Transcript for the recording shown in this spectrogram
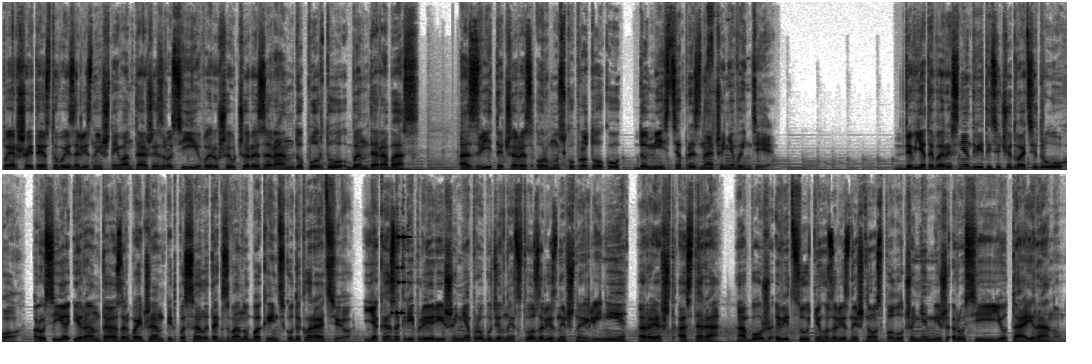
Перший тестовий залізничний вантаж із Росії вирушив через Іран до порту Бендерабас, а звідти через Ормузьку протоку до місця призначення в Індії. 9 вересня 2022-го Росія, Іран та Азербайджан підписали так звану Бакинську декларацію, яка закріплює рішення про будівництво залізничної лінії решт Астара або ж відсутнього залізничного сполучення між Росією та Іраном.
